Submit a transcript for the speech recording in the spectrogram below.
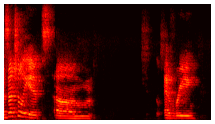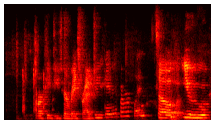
Essentially, it's um, every RPG turn-based strategy game you've ever played. So you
